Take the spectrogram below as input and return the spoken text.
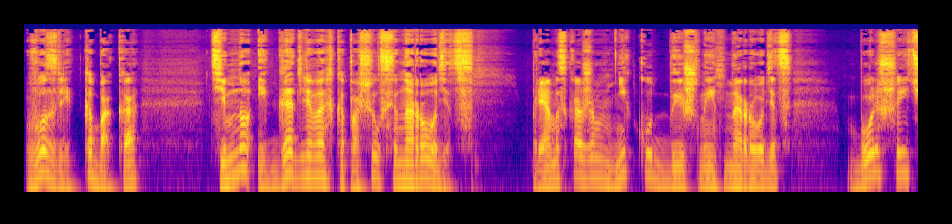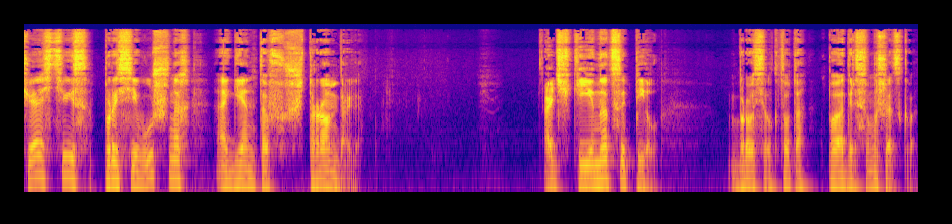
Возле кабака темно и гадливо копошился народец. Прямо скажем, никудышный народец, большей частью из просевушных агентов Штромберга. «Очки нацепил», — бросил кто-то по адресу Мышецкого.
